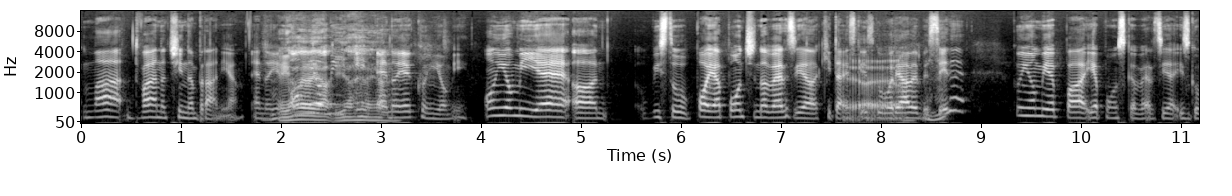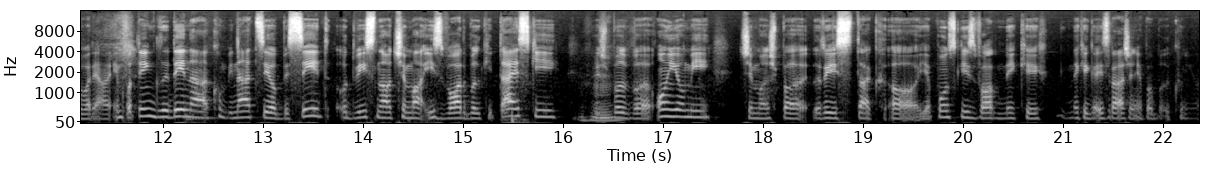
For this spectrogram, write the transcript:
ima dva načina branja. Eno je Ja, ja, ja, onyomi ja, ja, in ja. eno je kunyomi. Onyomi je uh, v bistvu pojapončena verzija kitajske Ja, ja, ja. izgovorjave besede. Kunyomi je pa japonska verzija izgovorjave. In potem, glede na kombinacijo besed, odvisno, če ima izvor bolj kitajski, Mhm. veš bolj v onyomi, če imaš pa res tak uh, japonski izvor nekih, nekega izražanja, pa bolj kunyomi.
